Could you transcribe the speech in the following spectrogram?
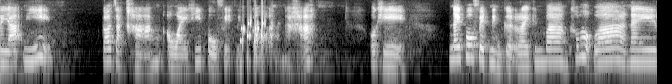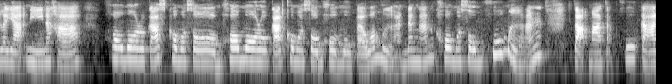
ระยะนี้ก็จะค้างเอาไว้ที่โปรเฟสหนึ่งก่อนนะคะ โอเค ในโปรเฟสหนึ่งเกิดอะไรขึ้นบ้าง เขาบอกว่าในระยะนี้นะคะโฮโมโลกัสโครโมโซมโฮโมโลกัสโครโมโซมโฮโมแปลว่าเหมือน ดังนั้นโครโมโซมคู่เหมือน จะมาจับคู่กัน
